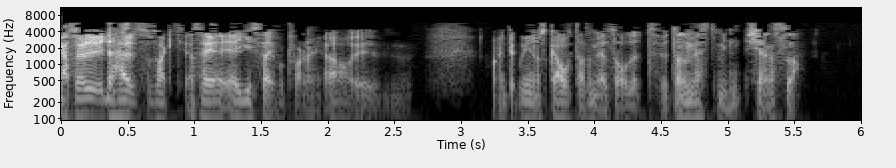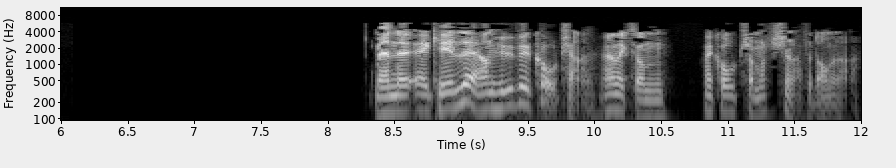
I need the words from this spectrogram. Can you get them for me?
Alltså det här som sagt, jag säger, jag gissar ju fortfarande. Jag har ju, har inte gått in och scoutat dem helt och hållet, utan mest min känsla. Men eh, Krille, är han huvudcoach han? Han liksom, han coachar matcherna för damerna?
